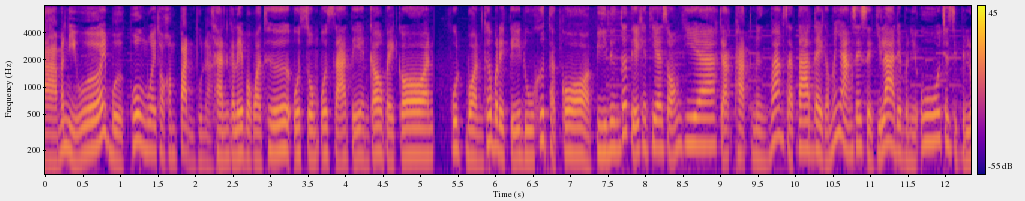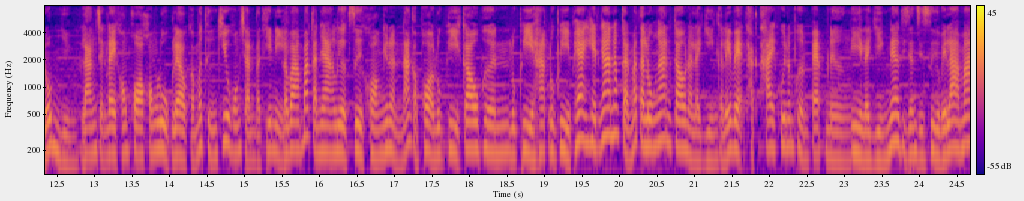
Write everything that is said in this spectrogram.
ตามันหนีเว้ยเบิกพ่งนวยทอคำปั่นพุ่นน่ะฉันก็เลยบอกว่าเธออดสมอดสาเตนเก้าไปก่อน ฟุตบอลเธอบ่ได้เตดูคือตะกอ ปีหนึ่งเธอเตะแค่เทียสองเทีย จากผักหนึ่งว่างสตาร์ได้กับมะยางใส่เสือกีฬาได้บัดนี้โอ้จะสิเป็นล่มยิง หลังจากได้ของพอของลูกแล้วก็มาถึงคิวของฉันบัดที่นี่ระวางมากันยางเลือกซื้อของอยู่นั่นนั่งกับพ่อลูกพี่เก่าเพิ่นลูกพี่ฮักลูกพี่แพงเฮ็ดงานน้ำกันมาต่โรงงานเก่านั่นละยิงก็เลยแวะทักทายคุยน้ำเพิ่นแป๊บหนึ่งนี่แหละยิงแนวที่ฉันสิซื้อเวลามา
